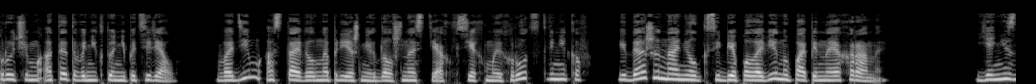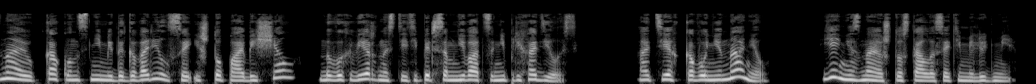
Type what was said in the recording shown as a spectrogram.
Впрочем, от этого никто не потерял. Вадим оставил на прежних должностях всех моих родственников и даже нанял к себе половину папиной охраны. Я не знаю, как он с ними договорился и что пообещал, но в их верности теперь сомневаться не приходилось. А тех, кого не нанял, я не знаю, что стало с этими людьми.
